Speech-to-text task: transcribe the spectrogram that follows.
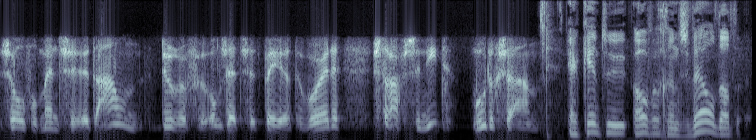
zoveel mensen het aandurven om ZZP'er te worden. Straf ze niet, moedig ze aan. Erkent u overigens wel dat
